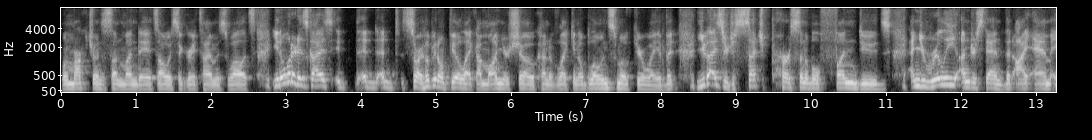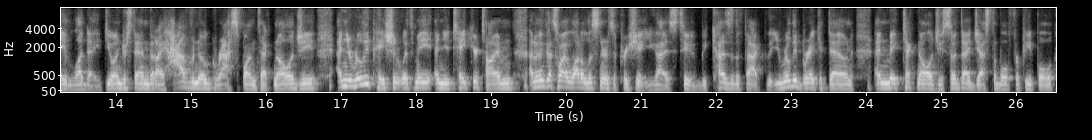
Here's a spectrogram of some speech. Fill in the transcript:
when Mark joins us on Monday, it's always a great time as well. It's you know what it is, guys. It, and, and sorry, I hope you don't feel like I'm on your show, kind of like you know blowing smoke your way, but you guys are just such personable, fun dudes, and you really understand that I am a luddite. Do you understand that I have no grasp on technology, and you're really patient with me, and you take your time, and I think that's why a lot of listeners appreciate you guys too, because of the fact that you really break it down and make technology so digestible for people,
